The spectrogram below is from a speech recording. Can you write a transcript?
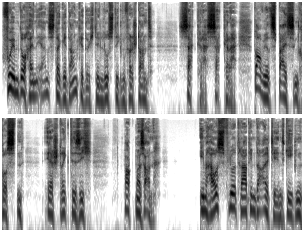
fuhr ihm doch ein ernster Gedanke durch den lustigen Verstand. Sakra, sakra, da wird's beißen kosten. Er streckte sich. Pack mal's an. Im Hausflur trat ihm der Alte entgegen,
